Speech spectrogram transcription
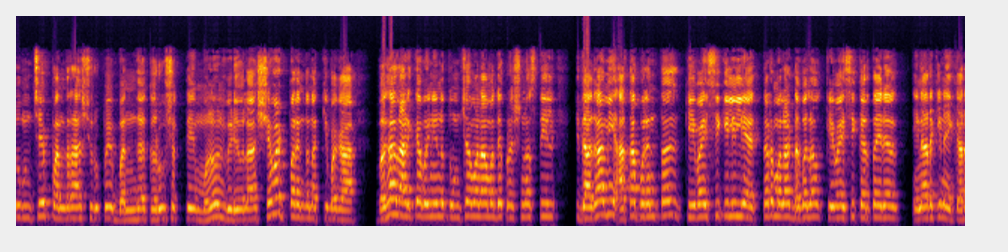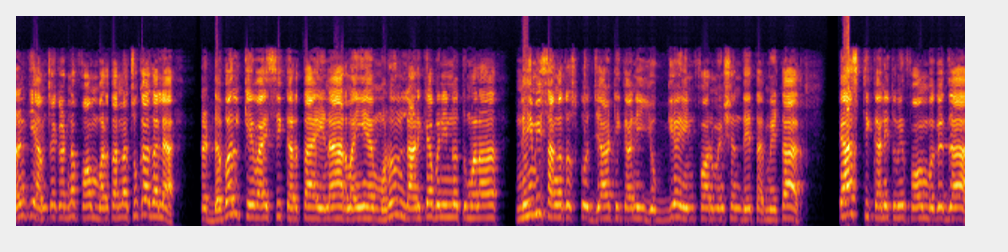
तुमचे पंधराशे रुपये बंद करू शकते म्हणून व्हिडिओला शेवटपर्यंत नक्की बघा. बघा लाडक्या बहिणीनं तुमच्या मनामध्ये प्रश्न असतील की दादा मी आतापर्यंत केवायसी केलेली आहे तर मला डबल केवायसी करता येणार येणार की नाही? कारण की आमच्याकडनं फॉर्म भरताना चुका झाल्या. तर डबल केवायसी करता येणार नाहीये. म्हणून लाडक्या बहिणीनं तुम्हाला नेहमी सांगत असतो ज्या ठिकाणी योग्य इन्फॉर्मेशन देता मिळतात त्याच ठिकाणी तुम्ही फॉर्म बघत जा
